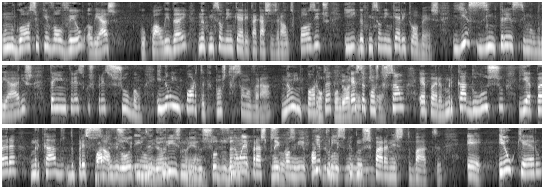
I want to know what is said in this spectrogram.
um negócio que envolveu, aliás, o qual lidei, na Comissão de Inquérito à Caixa Geral de Depósitos e da Comissão de Inquérito ao BES. E esses interesses imobiliários têm interesse que os preços subam. E não importa que construção haverá, não importa, às essa construção é para mercado de luxo e é para mercado de preços altos 4,8 e de milhões, turismo Mariana, de luxo. não é para as pessoas. economia, e é 4,8 por isso que o que nos separa neste debate é eu quero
